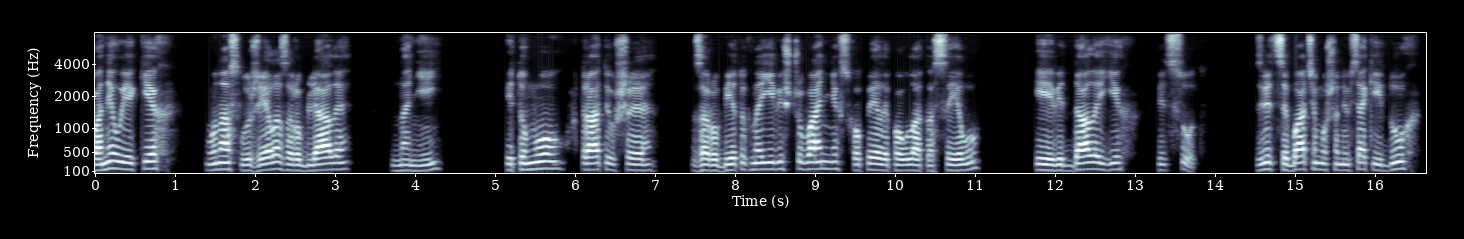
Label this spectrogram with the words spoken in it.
Пани, у яких вона служила, заробляли на ній, і тому, втративши заробіток на її віщуваннях, схопили Павла та силу і віддали їх під суд. Звідси бачимо, що не всякий дух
